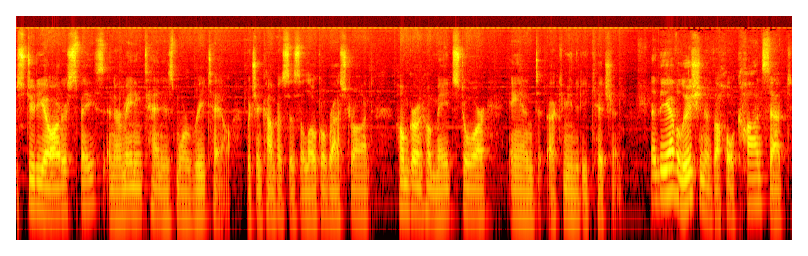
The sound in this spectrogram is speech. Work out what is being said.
studio artist space, and the remaining 10 is more retail, which encompasses a local restaurant, homegrown homemade store, and a community kitchen. And the evolution of the whole concept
